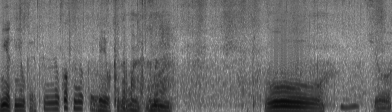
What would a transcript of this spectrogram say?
Нет, мелкая. это. Ну, как мелкая. белка, нормально, нормально. О, все.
